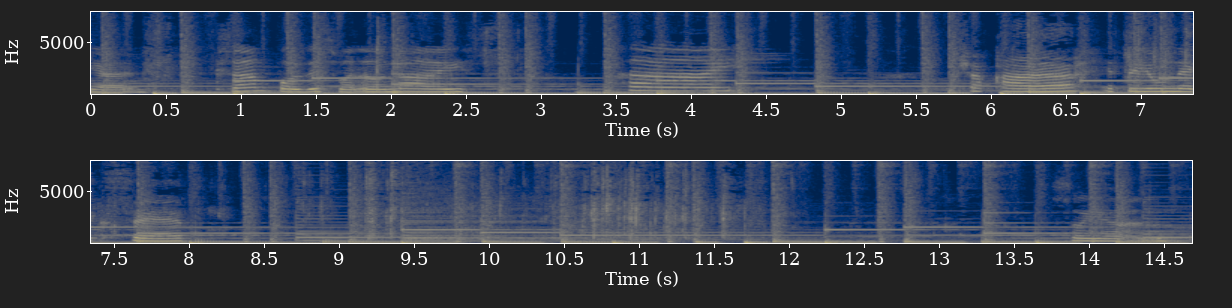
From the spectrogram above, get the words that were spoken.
Yan. Example, this one. Oh, nice. Hi! Tsaka, ito yung next set. So, yan.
